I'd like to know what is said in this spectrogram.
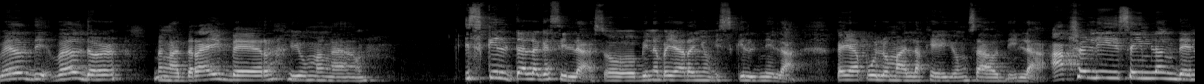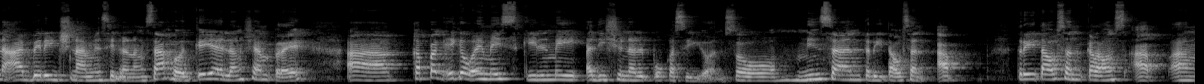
weldi- welder, mga driver, yung mga skilled talaga sila. So, binabayaran yung skilled nila. Kaya po lumalaki yung sahod nila. Actually, same lang din na average namin sila ng sahod. Kaya lang, syempre, ah kapag ikaw ay may skill, may additional po kasi yon So, minsan 3,000 up. 3,000 crowns up ang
